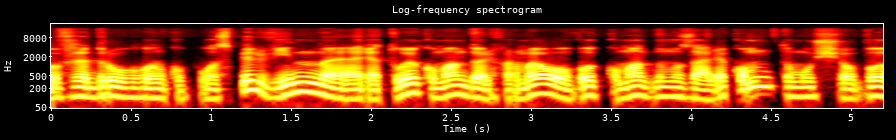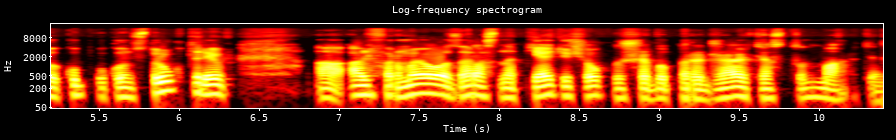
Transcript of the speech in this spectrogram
Вже другу гонку поспіль він е, рятує команду Альфа Ромео в командному заліку, тому що в Кубку конструкторів Альфа Ромео зараз на 5 очок лише випереджають Астон Мартін.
